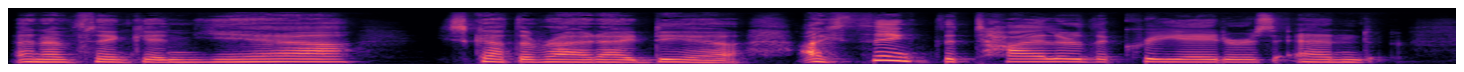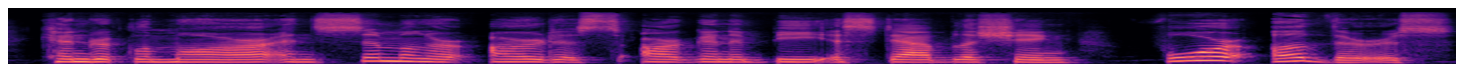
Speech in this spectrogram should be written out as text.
and I'm thinking, yeah, he's got the right idea. I think the Tyler the creators and Kendrick Lamar and similar artists are going to be establishing for others.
